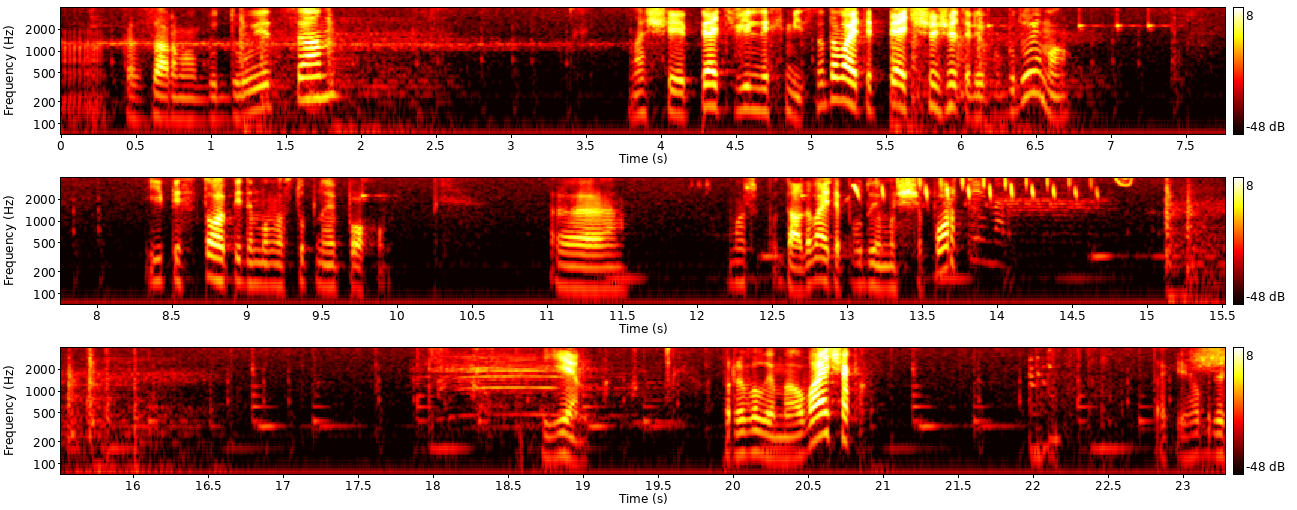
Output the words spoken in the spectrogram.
А, Казарма будується. У нас ще є 5 вільних місць. Ну давайте 5 ще жителів побудуємо. І після того підемо в наступну епоху. Е, може, да, давайте побудуємо ще порт. Є. Привели ми овечок. Так, його буде.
